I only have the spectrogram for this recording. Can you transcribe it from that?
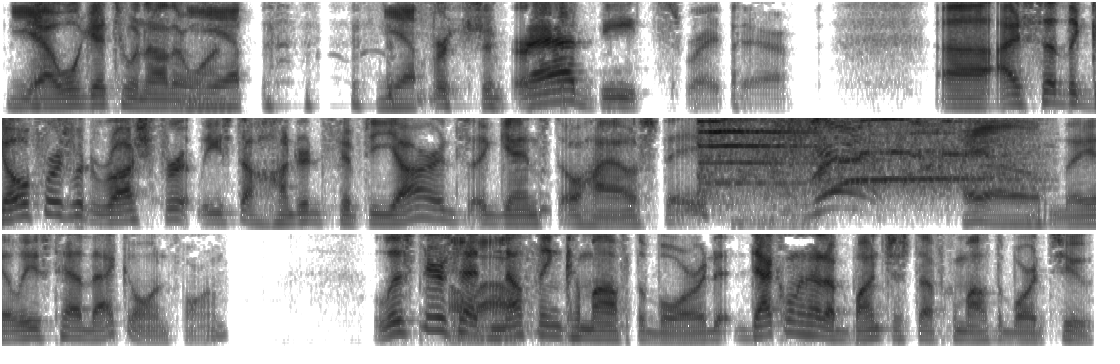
Yeah, we'll get to another one. Yep. Yep. For sure. Bad beats right there. Uh, I said the Gophers would rush for at least 150 yards against Ohio State. Heyo. They at least had that going for them. Listeners Oh, had wow. nothing come off the board. Declan had a bunch of stuff come off the board too.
